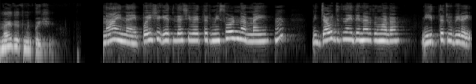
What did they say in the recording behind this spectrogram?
नाही देत मी पैसे. नाही नाही. पैसे घेतल्याशिवाय तर मी सोडणार नाही. हं? मी जाऊच नाही देणार तुम्हाला. मी इथंच उभी राहील.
